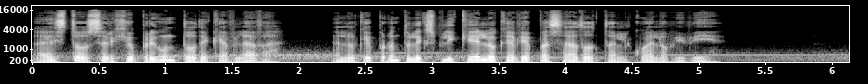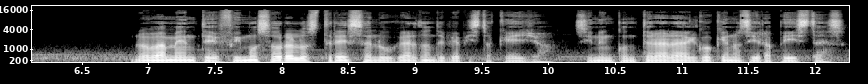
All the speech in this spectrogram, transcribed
A esto Sergio preguntó de qué hablaba, a lo que pronto le expliqué lo que había pasado tal cual lo viví. Nuevamente fuimos ahora los tres al lugar donde había visto aquello, sin encontrar algo que nos diera pistas.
